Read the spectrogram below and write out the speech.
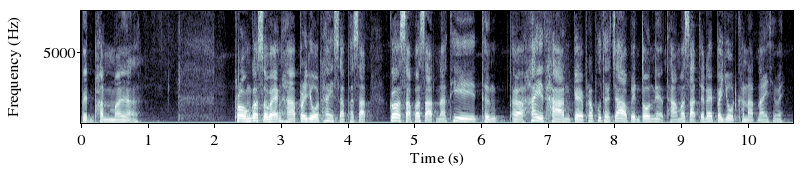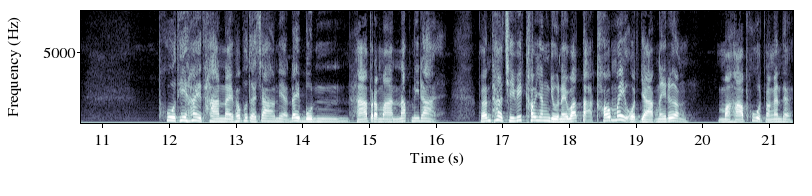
เป็นพันมาอะพระองค์ก็สแสวงหาประโยชน์ให้สรรพสัตว์ก็สรรพสัตว์นะที่ถึงให้ทานแก่พระพุทธเจ้าเป็นต้นเนี่ยถามว่าสัตว์จะได้ประโยชน์ขนาดไหนใช่ไหมผู้ที่ให้ทานในพระพุทธเจ้าเนี่ยได้บุญหาประมาณนับไม่ได้ เพราะฉะนั้นถ้าชีวิตเขายังอยู่ในวัฏฏะเขาไม่อดอยากในเรื่องมหาพูดว่างั้นเถอะ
